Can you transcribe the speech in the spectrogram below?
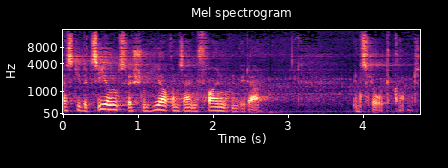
dass die Beziehung zwischen Hiob und seinen Freunden wieder ins Lot kommt.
